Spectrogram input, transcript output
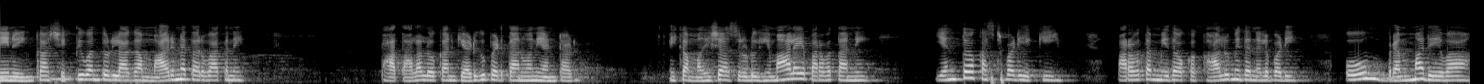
నేను ఇంకా శక్తివంతుడిలాగా మారిన తర్వాతనే పాతాళ లోకానికి అడుగు పెడతాను అని అంటాడు. ఇక మహిషాసురుడు హిమాలయ పర్వతాన్ని ఎంతో కష్టపడి ఎక్కి పర్వతం మీద ఒక కాలు మీద నిలబడి ఓం బ్రహ్మదేవా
